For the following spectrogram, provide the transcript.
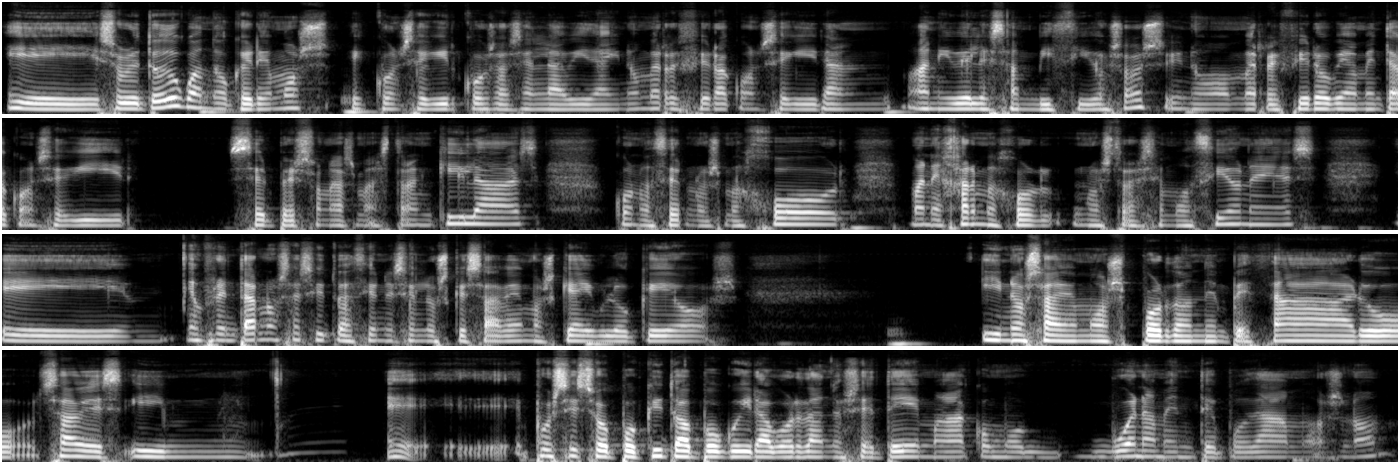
Eh, sobre todo cuando queremos eh, conseguir cosas en la vida y no me refiero a conseguir a, niveles ambiciosos, sino me refiero obviamente a conseguir ser personas más tranquilas, conocernos mejor, manejar mejor nuestras emociones, eh, enfrentarnos a situaciones en las que sabemos que hay bloqueos y no sabemos por dónde empezar o, ¿sabes? Y pues eso, poquito a poco ir abordando ese tema como buenamente podamos, ¿no?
